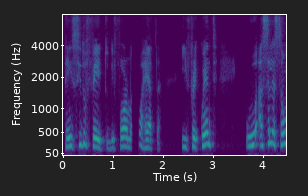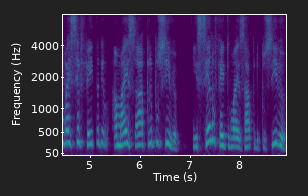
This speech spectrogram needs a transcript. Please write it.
tem sido feito de forma correta e frequente, a seleção vai ser feita de, a mais rápido possível. E sendo feito o mais rápido possível,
